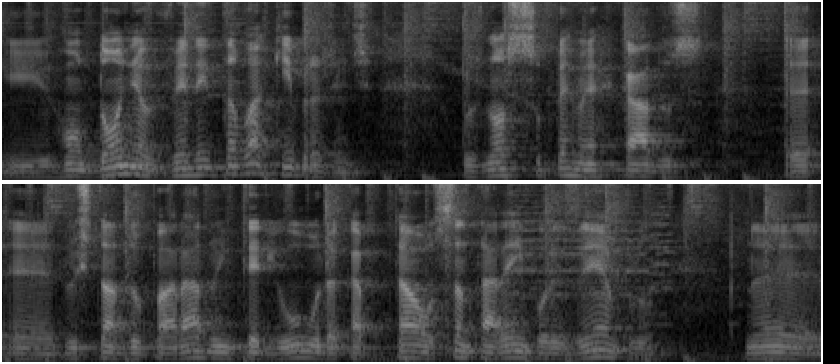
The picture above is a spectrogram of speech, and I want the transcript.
e Rondônia vendem tambaqui para a gente os nossos supermercados é, é, do estado do Pará, do interior, da capital, Santarém, por exemplo, né,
